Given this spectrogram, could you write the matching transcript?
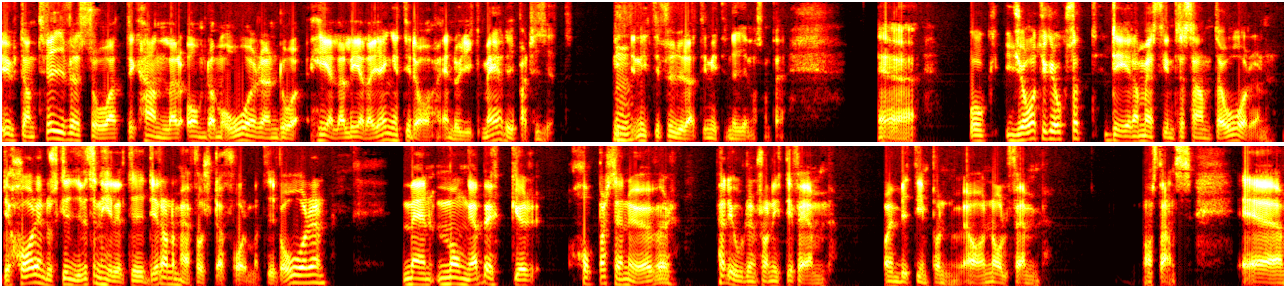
utan tvivel så att det handlar om de åren då hela ledargänget idag ändå gick med i partiet. Mm. 94 till 99 och sånt där. Eh, och jag tycker också att det är de mest intressanta åren. Det har ändå skrivits en hel del tidigare om de här första formativa åren. Men många böcker hoppar sedan över perioden från 95 och en bit in på ja, 05 någonstans. Eh,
